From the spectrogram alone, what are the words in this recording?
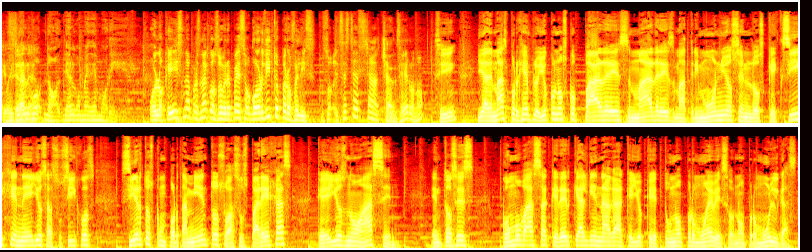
pues de algo, no, de algo me he de morir. O lo que dice una persona con sobrepeso, gordito pero feliz. Es este chancero, ¿no? Sí. Y además, por ejemplo, yo conozco padres, madres, matrimonios en los que exigen ellos a sus hijos ciertos comportamientos o a sus parejas que ellos no hacen. Entonces, ¿cómo vas a querer que alguien haga aquello que tú no promueves o no promulgas?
